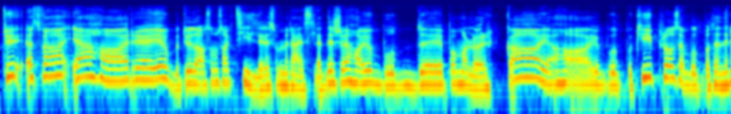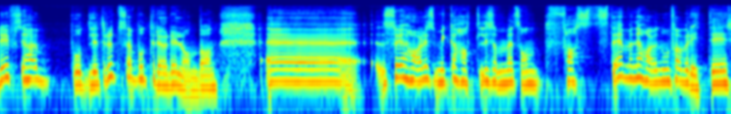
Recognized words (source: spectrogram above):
Du, vet du hva? Jeg, har, jeg jobbet jo da som sagt tidligere som reiseleder, så jeg har jo bodd eh, på Mallorca, jeg har jo bodd på Kypros, jeg har bodd på Tenerife, jeg har bodd litt rundt, så jeg har bodd tre år i London. Eh, så jeg har liksom ikke hatt liksom et sånt fast sted, men jeg har jo noen favoritter.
